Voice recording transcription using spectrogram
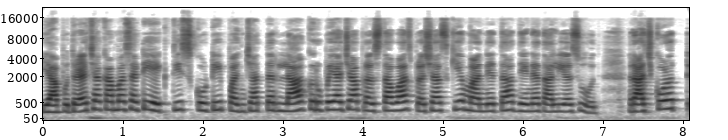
या पुतळ्याच्या कामासाठी एकतीस कोटी पंच्याहत्तर लाख रुपयाच्या प्रस्तावास प्रशासकीय मान्यता देण्यात आली असून राजकोट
